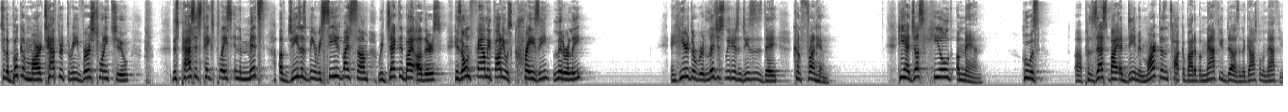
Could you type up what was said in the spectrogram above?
to the book of Mark, chapter 3, verse 22. This passage takes place in the midst of Jesus being received by some, rejected by others. His own family thought he was crazy, literally. And here the religious leaders in Jesus' day confront him. He had just healed a man who was uh, possessed by a demon. Mark doesn't talk about it, but Matthew does in the Gospel of Matthew.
